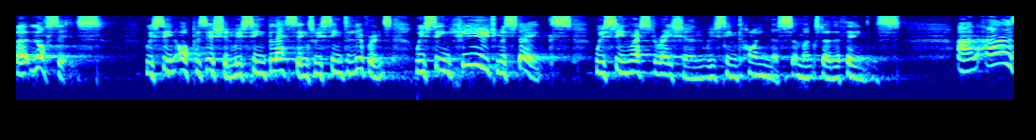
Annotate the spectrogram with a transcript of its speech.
uh, losses, we've seen opposition, we've seen blessings, we've seen deliverance, we've seen huge mistakes, we've seen restoration, we've seen kindness, amongst other things. And as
